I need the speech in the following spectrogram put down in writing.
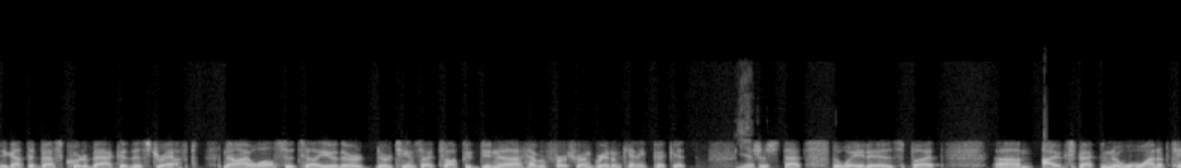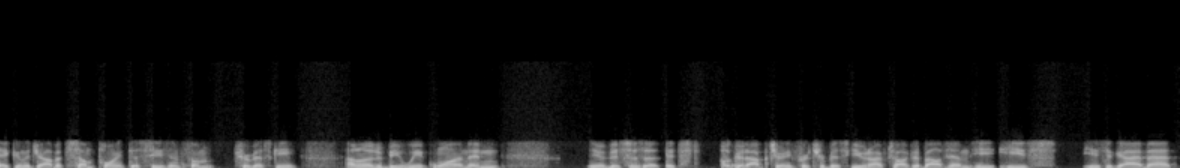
They got the best quarterback of this draft. Now, I will also tell you, there, there are teams I talked to do not have a first round grade on Kenny Pickett. Yep. Just that's the way it is. But um, I expect him to wind up taking the job at some point this season from Trubisky. I don't know it'd be week one, and you know this is a it's still a good opportunity for Trubisky. You and I have talked about him. He he's he's a guy that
